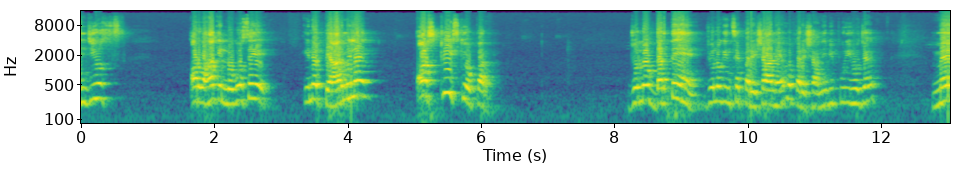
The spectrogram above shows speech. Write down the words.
एनजीओ और वहाँ के लोगों से इन्हें प्यार मिले और स्ट्रीट्स के ऊपर जो लोग डरते हैं, जो लोग इनसे परेशान हैं, वो परेशानी भी पूरी हो जाए। मैं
